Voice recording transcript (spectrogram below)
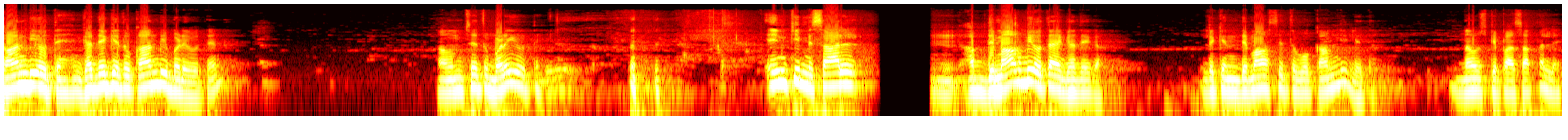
कान भी होते हैं। गधे के तो कान भी बड़े होते हैं ना। हमसे तो बड़े ही होते हैं। इनकी मिसाल, अब दिमाग भी होता है गधे का। लेकिन दिमाग से तो वो काम नहीं लेता। ना उसके पास अकल है।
